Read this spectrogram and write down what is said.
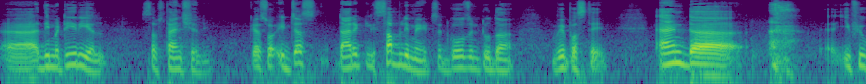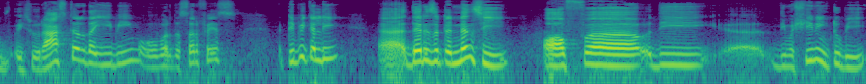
the material substantially. Okay, so, it just directly sublimates it goes into the vapor state and uh, if you if you raster the e beam over the surface typically there is a tendency of the the machining to be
